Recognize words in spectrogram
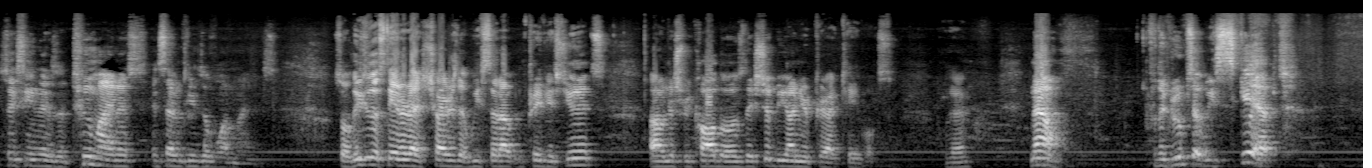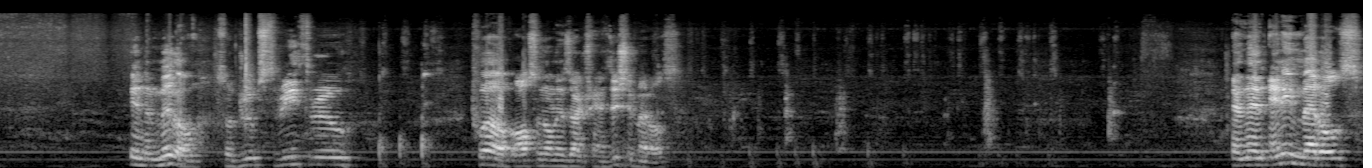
16 is a 2 minus, and 17 is a 1 minus. So these are the standardized charges that we set up in previous units. Um, just recall those, they should be on your periodic tables. Okay. Now, for the groups that we skipped, in the middle, so groups 3 through 12, also known as our transition metals, And then any metals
